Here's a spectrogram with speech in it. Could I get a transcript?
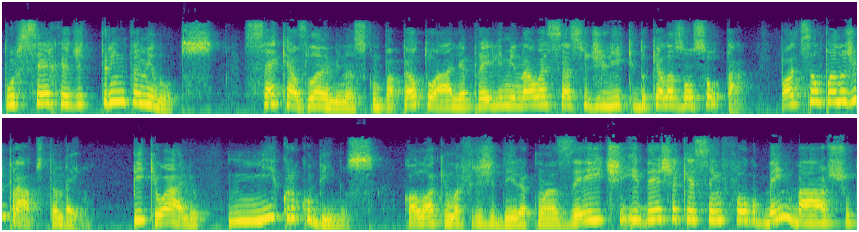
por cerca de 30 minutos. Seque as lâminas com papel toalha para eliminar o excesso de líquido que elas vão soltar. Pode ser um pano de prato também. Pique o alho micro cubinhos. Coloque uma frigideira com azeite e deixe aquecer em fogo bem baixo,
